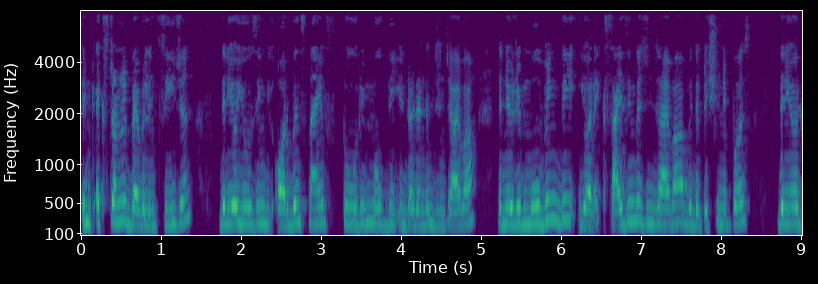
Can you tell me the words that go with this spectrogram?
external bevel incision. Then you're using the Orban's knife to remove the interdental gingiva. Then you're removing the, you're excising the gingiva with the tissue nippers. Then you're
